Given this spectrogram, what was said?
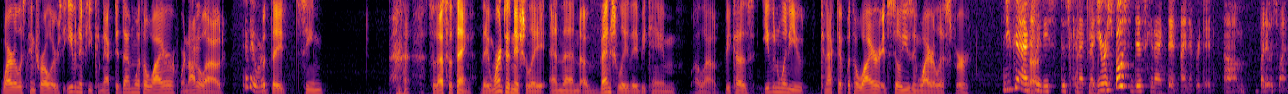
wireless controllers even if you connected them with a wire were not allowed Yeah, they were. but they seemed so that's the thing they weren't initially and then eventually they became allowed because even when you connect it with a wire it's still using wireless for you can actually uh, dis- disconnect it. You were supposed to disconnect it. I never did. Um, but it was fine.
